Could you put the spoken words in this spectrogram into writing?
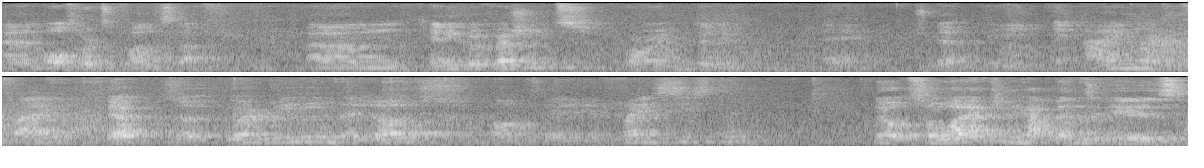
and all sorts of fun stuff. Um, any quick questions before I continue? Yeah. The inotify, Yep. so you are reading the logs of the file system. No, so what actually happens is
